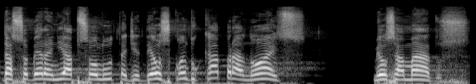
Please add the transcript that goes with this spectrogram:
da soberania absoluta de Deus, quando cá para nós, meus amados,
